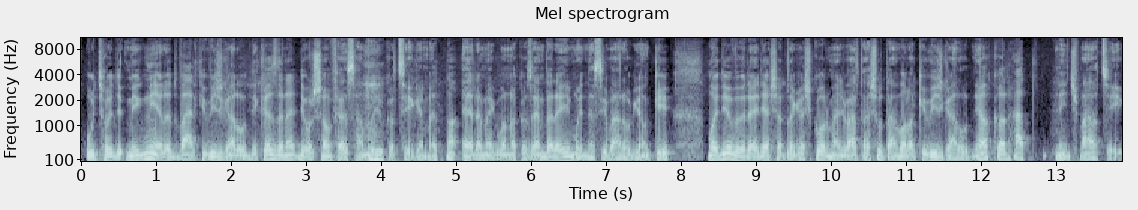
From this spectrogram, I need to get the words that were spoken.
úgyhogy még mielőtt bárki vizsgálódni kezdene, gyorsan felszámoljuk a cégemet. Na, erre megvannak az embereim, hogy ne szivárogjon ki. Majd jövőre egy esetleges kormányváltás után valaki vizsgálódni akar, hát nincs már a cég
